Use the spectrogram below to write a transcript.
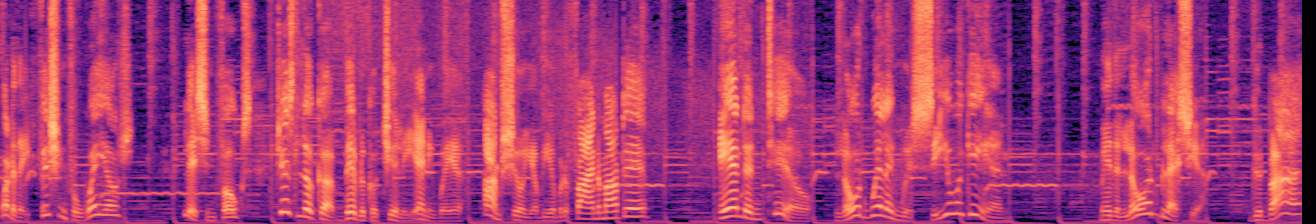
What are they, fishing for whales? Listen, folks, just look up Biblical Chili anywhere. I'm sure you'll be able to find them out there. And until, Lord willing, we'll see you again. May the Lord bless you. Goodbye.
